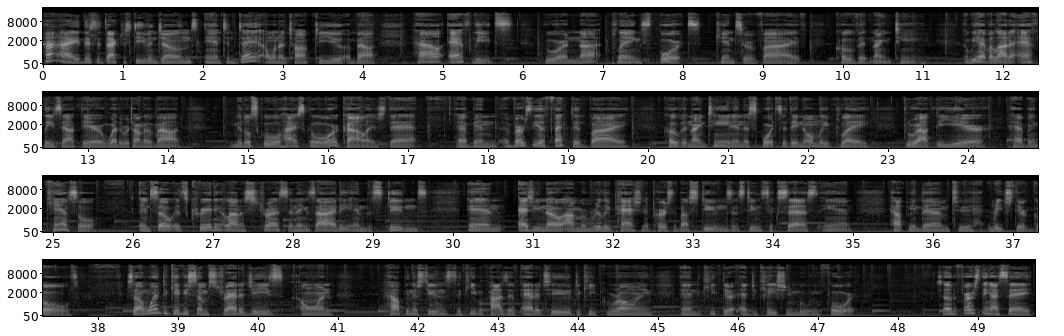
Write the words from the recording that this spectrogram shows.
Hi, this is Dr. Stephen Jones, and today I want to talk to you about how athletes who are not playing sports can survive COVID 19. And we have a lot of athletes out there, whether we're talking about middle school, high school, or college, that have been adversely affected by COVID 19, and the sports that they normally play throughout the year have been canceled and so it's creating a lot of stress and anxiety in the students. And as you know, I'm a really passionate person about students and student success and helping them to reach their goals. So I wanted to give you some strategies on helping the students to keep a positive attitude, to keep growing, and to keep their education moving forward. So, the first thing I say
